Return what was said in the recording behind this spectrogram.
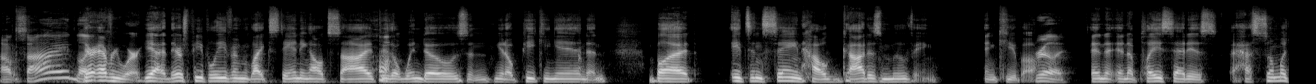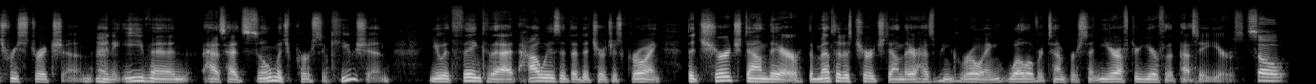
Outside? Like, they're everywhere yeah there's people even like standing outside through the windows and you know peeking in and but it's insane how god is moving in cuba really? In, in a place that is has so much restriction Hmm. and even has had so much persecution you would think that how is it that the church is growing the church down there the methodist church down there has been growing well over 10% year after year for the past eight years So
